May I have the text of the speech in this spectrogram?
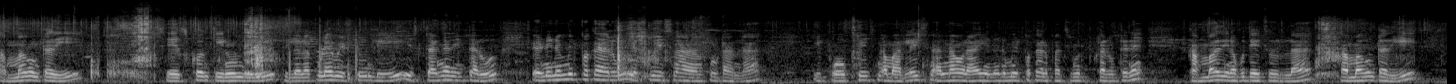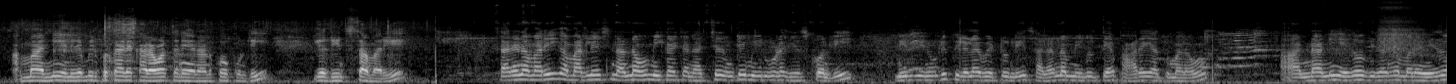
కమ్మగా ఉంటుంది. చేసుకొని తినుండి పిల్లలకు కూడా పెట్టుండి ఇష్టంగా తింటారు. ఎండిన మిరపకాయలు ఎక్కువ వేసిన అనుకుంటాను ఈ పోపు వేసిన మరలేసిన అన్నంలా ఎండిన మిరపకాయలు పచ్చిమిరపకాయలు ఉంటేనే కమ్మ తినబుద్ధి అవుతుందిలా కమ్మగా ఉంటుంది. అమ్మ అన్నీ ఎండిన మిరపకాయలే కనబడుతున్నాయి అని అనుకోకుండా ఇక దించుతా మరి. సరేనా మరి ఇక మరలేసిన అన్నం మీకైతే నచ్చేది ఉంటే మీరు కూడా చేసుకోండి. మీరు తినండి పిల్లలకు పెట్టుండి సలన్నం మిగిలితే పారేయద్దు మనం. ఆ అన్నాన్ని ఏదో విధంగా మనం ఏదో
